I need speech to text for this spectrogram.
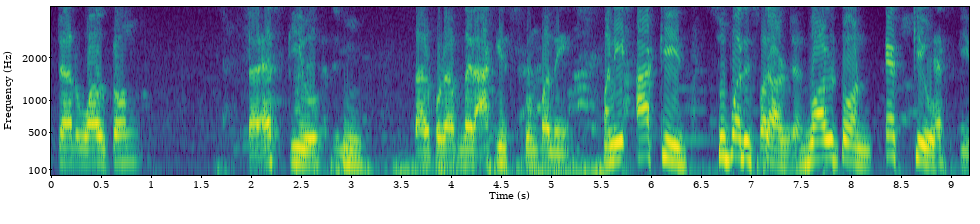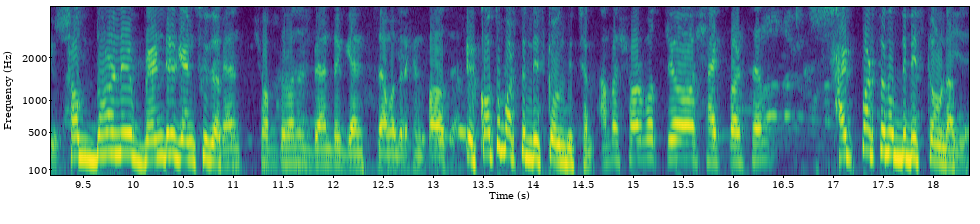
স্টার ওয়ালটন এসকিউ তারপরে আপনার আকিস কোম্পানি মানে আকিজ সুপারস্টার ওয়ালটন এসকিউ সব ধরনের ব্র্যান্ডের গ্যাং সুইচ আছে সব ধরনের ব্র্যান্ডের গ্যাংস আমাদের এখানে পাওয়া যায়। এর কত পার্সেন্ট ডিসকাউন্ট দিচ্ছেন? আমরা সর্বোচ্চ ষাট পার্সেন্ট ষাট পার্সেন্ট অব্দি ডিসকাউন্ট আছে।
